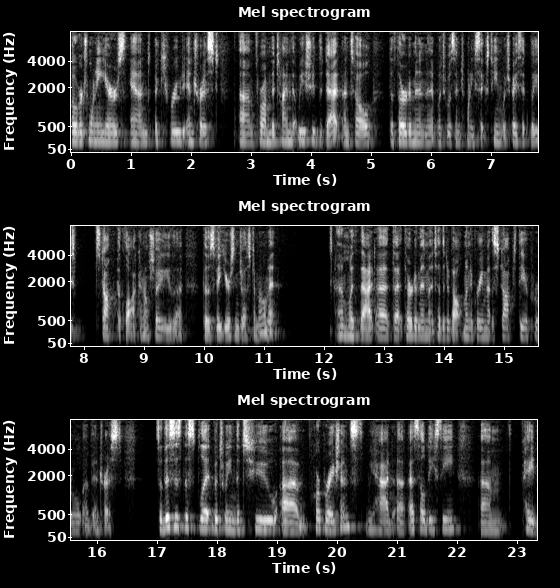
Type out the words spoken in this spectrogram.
over 20 years and accrued interest um, from the time that we issued the debt until the third amendment, which was in 2016, which basically stopped the clock. And I'll show you the, those figures in just a moment. Um, With that, uh, that third amendment to the development agreement stopped the accrual of interest. So this is the split between the two um, corporations. We had uh, SLDC um, paid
